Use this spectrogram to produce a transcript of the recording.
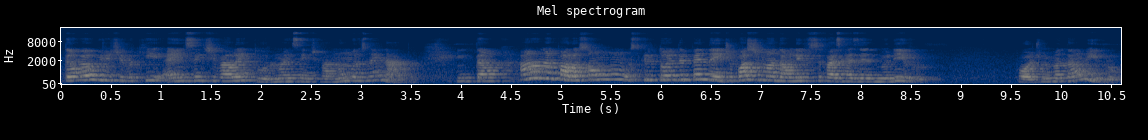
Então, meu objetivo aqui é incentivar a leitura, não é incentivar números nem nada. Então, ah, Ana Paula, eu sou um escritor independente, eu posso te mandar um livro você faz resenha do meu livro? Pode me mandar um livro.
